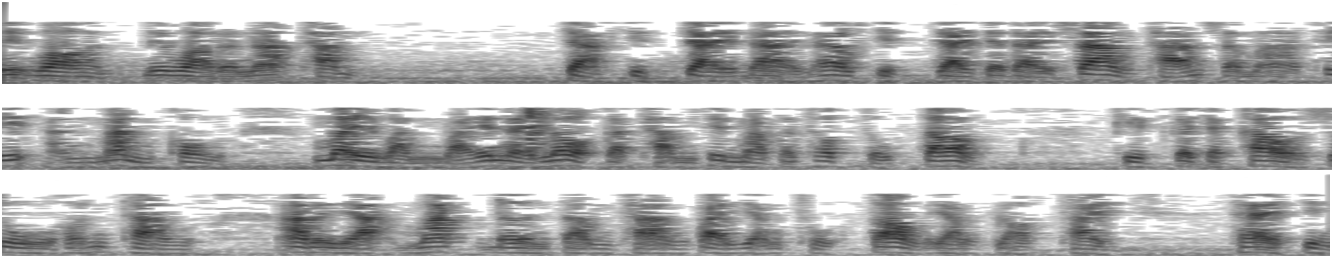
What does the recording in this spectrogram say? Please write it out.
นิวรณ์นิวรณธรรม จากจิตใจได้แล้วจิตใจจะได้สร้างฐานสมาธิอันมั่นคง ไม่หวั่นไหวในโลกกระทำที่มากระทบถูกต้อง จิตก็จะเข้าสู่หนทางอริยมรรคเดินตามทางไปอย่างถูกต้องอย่างปลอดภัยแท้จริง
